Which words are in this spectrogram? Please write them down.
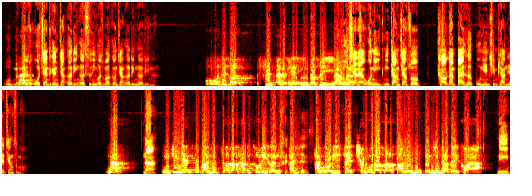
我我我现在在跟你讲二零二四，你为什么要跟我讲二零二零呢？我是说失败的原因都是一样的。我现在问你，你刚刚讲说靠蓝白河补年轻票，你在讲什么？那那你今天不管是赵少康、朱立伦 还是韩国瑜，谁全部都扫扫年轻年轻票这一块啊？你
